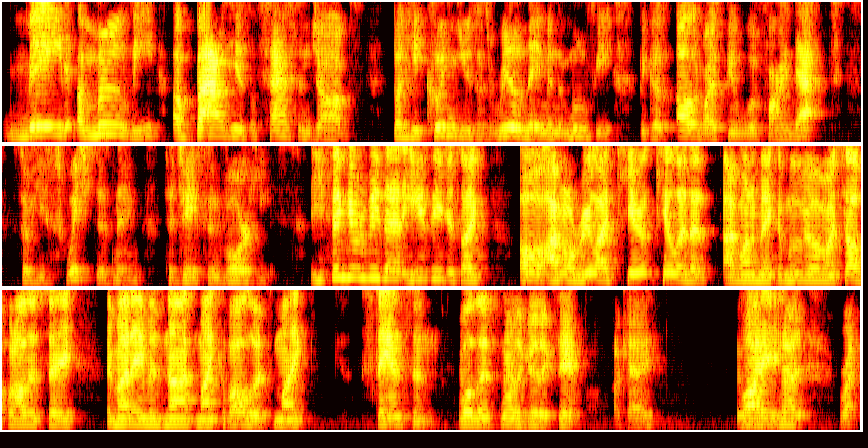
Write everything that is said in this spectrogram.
made a movie about his assassin jobs, but he couldn't use his real name in the movie because otherwise people would find out. So he switched his name to Jason Voorhees. You think it would be that easy? Just like, oh, I'm a real life ki- killer that I want to make a movie about myself, but I'll just say, and my name is not Mike Cavallo, it's Mike Stanson. Well, that's not a good example, okay? It's Why? not right.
